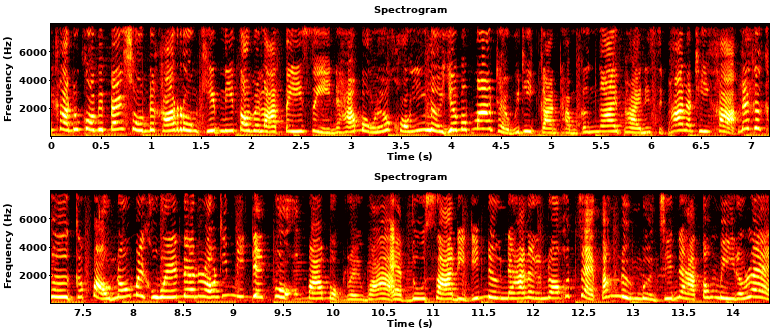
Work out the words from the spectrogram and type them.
ดีค่ะ ทุกคนพี่แป้งชมนะคะลงคลิปนี้ตอนเวลาตีสี่นะคะบอกเลยว่าของยิ่งเหลือเยอะมากๆแถมวิธีการทำก็ง่ายภายใน 15 นาทีค่ะ นั่นก็คือกระเป๋าน้องไมโครเวฟนะน้องที่มีเด็กโผล่ออกมาบอกเลยว่าแอบดูซาดิสนิดนึงนะคะน้องๆเขาแจกตั้ง 1 0,000 ชิ้นนะคะต้องมีแล้วแหละ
